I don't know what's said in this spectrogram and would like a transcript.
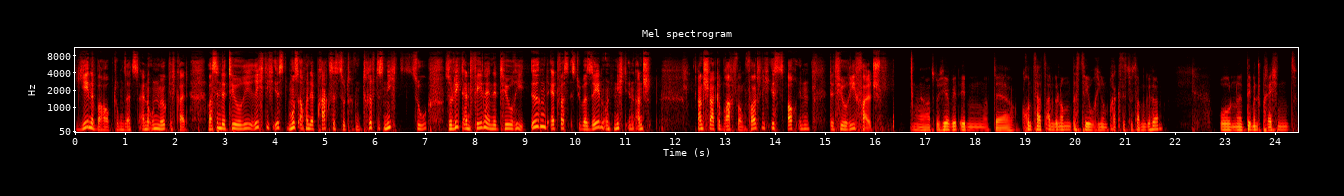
Jene Behauptung setzt eine Unmöglichkeit. Was in der Theorie richtig ist, muss auch in der Praxis zutreffen. Trifft es nicht zu, so liegt ein Fehler in der Theorie. Irgendetwas ist übersehen und nicht in Ansch Anschlag gebracht worden. Folglich ist es auch in der Theorie falsch. Ja, also hier wird eben der Grundsatz angenommen, dass Theorie und Praxis zusammengehören. Und äh, dementsprechend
